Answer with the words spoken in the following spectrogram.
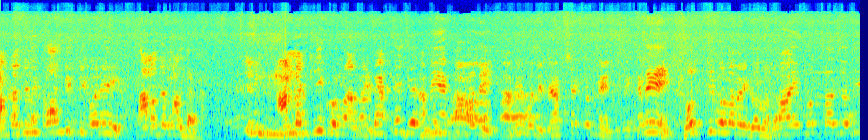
আমরা যদি কম বিক্রি করি আমাদের মাল দেয় না। আমরা কি করব? আমরা ব্যবসায় আমি একটা বলি আমি বলি ব্যবসা করবেন এখানে সত্যি বললাম এই কথা ক্রয় যদি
